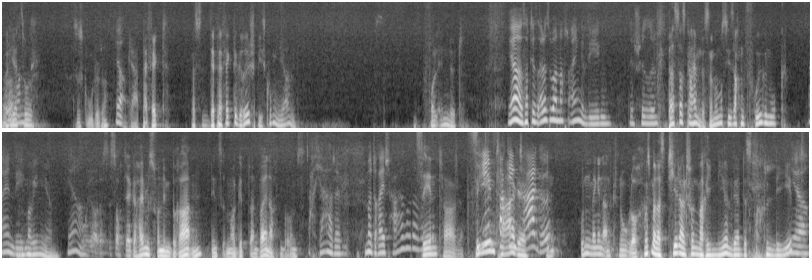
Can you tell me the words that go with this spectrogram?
Aber die Ja. hat so, Das ist gut, oder? Ja. ja, perfekt. Das ist der perfekte Grillspieß. Guck ihn hier an. Vollendet. Ja, das hat jetzt alles über Nacht eingelegen, der Schissel. Das ist das Geheimnis. Ne? Man muss die Sachen früh genug Einlegen. marinieren. Ja. Oh ja, das ist auch der Geheimnis von dem Braten, den es immer gibt an Weihnachten bei uns. Ach ja, der, immer drei Tage oder so? Zehn Tage. Zehn fucking Tage. Tage? Unmengen an Knoblauch. Muss man das Tier dann schon marinieren, während es noch lebt? Ja.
